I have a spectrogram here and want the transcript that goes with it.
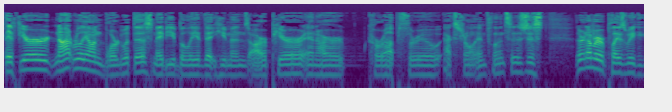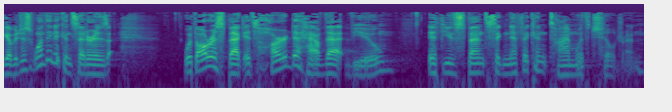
if you're not really on board with this, maybe you believe that humans are pure and are corrupt through external influences. Just there are a number of places we could go, but just one thing to consider is, with all respect, it's hard to have that view if you've spent significant time with children.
